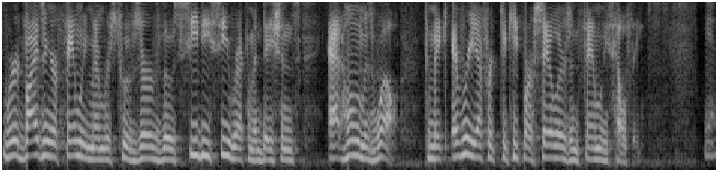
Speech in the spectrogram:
we're advising our family members to observe those CDC recommendations at home as well, to make every effort to keep our sailors and families healthy. Yeah.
